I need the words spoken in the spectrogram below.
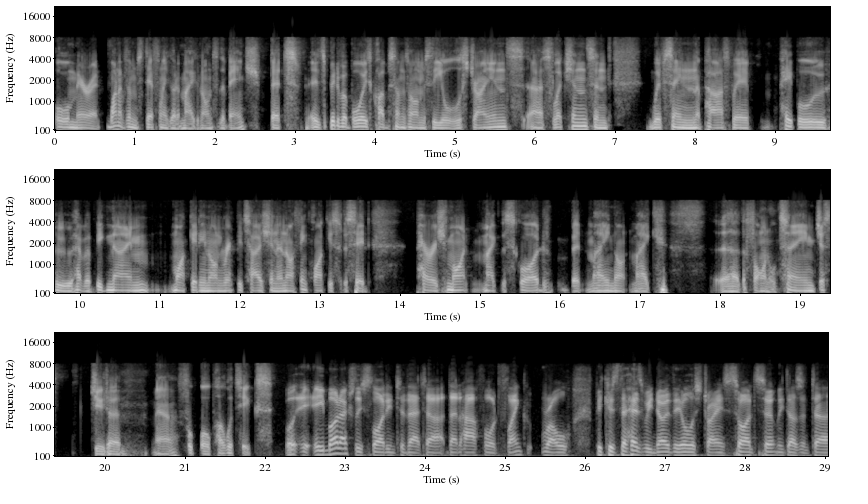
or Merrett, one of them's definitely got to make it onto the bench. But it's a bit of a boys' club sometimes, the All Australians uh, selections. And we've seen in the past where people who have a big name might get in on reputation. And I think, like you sort of said, Parish might make the squad, but may not make uh, the final team just due to football politics. Well, he might actually slide into that uh, that half forward flank role because, the, as we know, the All Australian side certainly doesn't uh,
